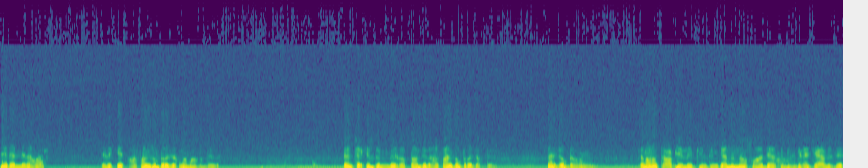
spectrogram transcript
Dedem ne de var? Dedi ki Hasan kıldıracak namazı dedi. Ben çekildim mihraptan dedi. Hasan kıldıracak dedi. Ben kıldırdım. Ben onun tabirini bildim. Kendinden sonra dersi biz bileceğimizi.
